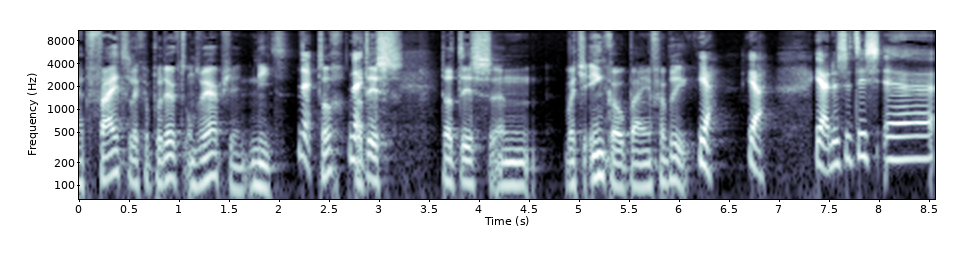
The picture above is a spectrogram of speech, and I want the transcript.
het feitelijke product ontwerp je niet, nee, toch? Dat, is, dat is een, wat je inkoopt bij een fabriek. Ja, ja. Ja, dus het is uh,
